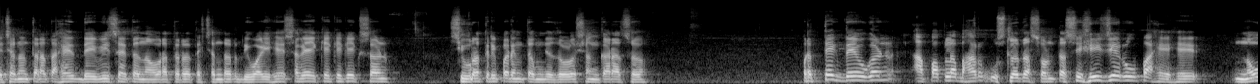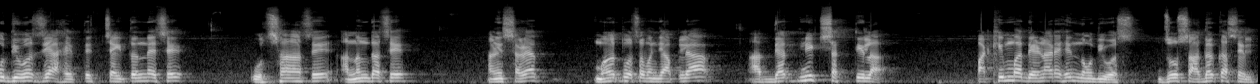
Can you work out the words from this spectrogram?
त्याच्यानंतर आता हे देवीचं येतं नवरात्र त्याच्यानंतर दिवाळी हे सगळे एक एक एक एक सण शिवरात्रीपर्यंत म्हणजे जवळ शंकराचं. प्रत्येक देवगण आपापला भार उचलत असतो आणि तसे ही जे रूप आहे हे नऊ दिवस जे आहेत ते चैतन्याचे उत्साहाचे आनंदाचे आणि सगळ्यात महत्त्वाचं म्हणजे आपल्या आध्यात्मिक शक्तीला पाठिंबा देणारे हे नऊ दिवस. जो साधक असेल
